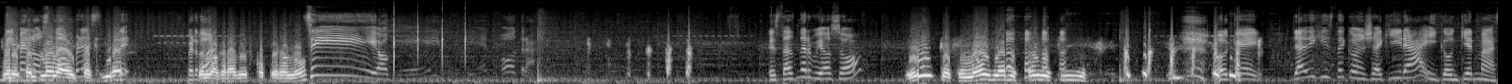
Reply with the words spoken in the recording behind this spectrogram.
Por Dime ejemplo, los la de Shakira. de- Te ¿Perdón? lo agradezco, pero no. Sí, ok. Bien, otra. ¿Estás nervioso? Eh, que si no, ya me estoy aquí. Ok. Ya dijiste con Shakira y con quién más.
